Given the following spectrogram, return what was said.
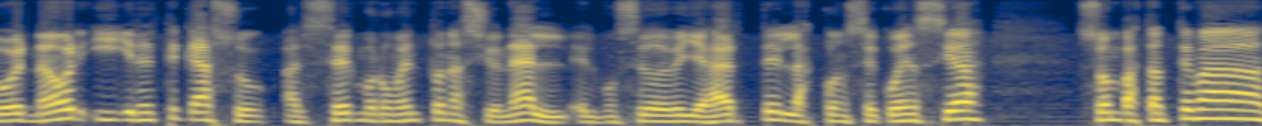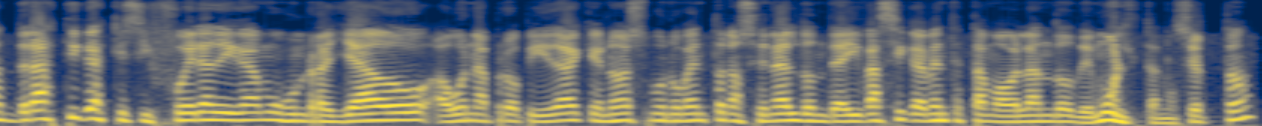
Gobernador, y en este caso, al ser monumento nacional el Museo de Bellas Artes, las consecuencias son bastante más drásticas que si fuera, digamos, un rayado a una propiedad que no es monumento nacional, donde ahí básicamente estamos hablando de multa, ¿no es cierto?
